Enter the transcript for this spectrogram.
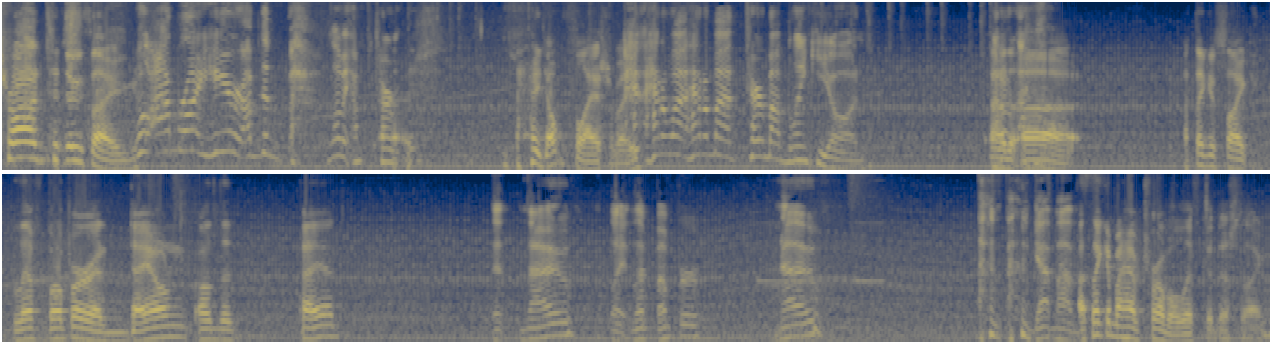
trying to do things. Well, I'm right here. I'm the. Let me. I'm turn. Hey, don't flash me. How, how do I? How do I turn my blinky on? I Uh, don't- uh, I think it's like left bumper and down on the pad. Uh, no. like left bumper. No. Got my. I think I might have trouble lifting this thing.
